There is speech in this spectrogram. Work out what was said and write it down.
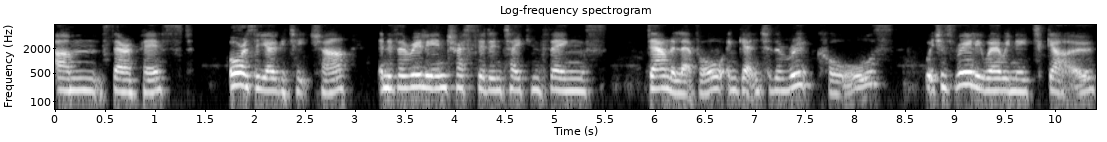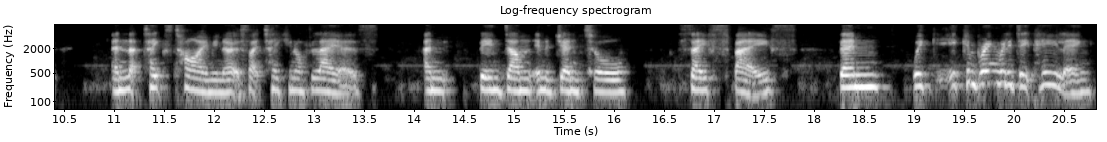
um, therapist or as a yoga teacher. And if they're really interested in taking things down a level and getting to the root cause which is really where we need to go and that takes time you know it's like taking off layers and being done in a gentle safe space then we it can bring really deep healing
